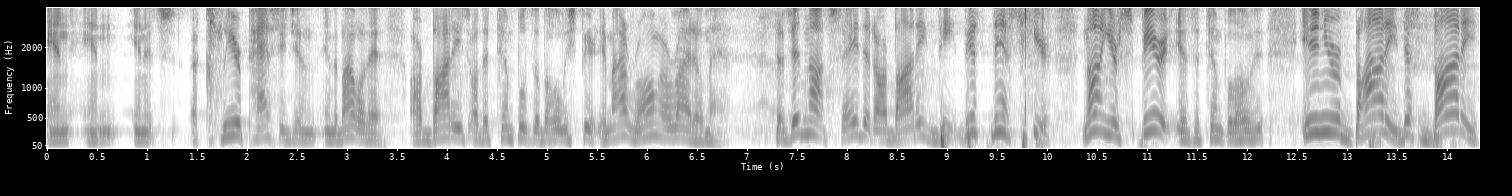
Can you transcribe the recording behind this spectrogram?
And, and, and it's a clear passage in, in the Bible that our bodies are the temples of the Holy Spirit. Am I wrong or right on that? Does it not say that our bodies, this, this here, not your spirit is a temple of the Holy Spirit. In your body, this body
